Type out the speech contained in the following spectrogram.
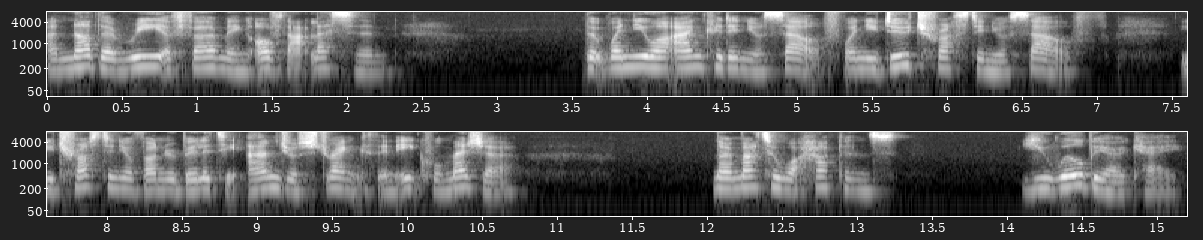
another reaffirming of that lesson that when you are anchored in yourself, when you do trust in yourself, you trust in your vulnerability and your strength in equal measure, no matter what happens, you will be okay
